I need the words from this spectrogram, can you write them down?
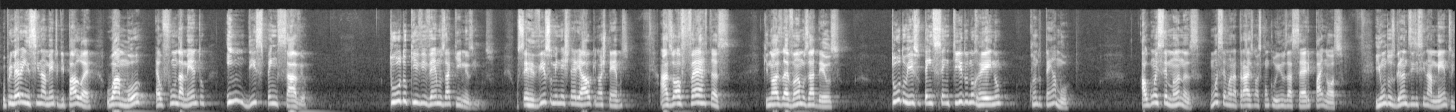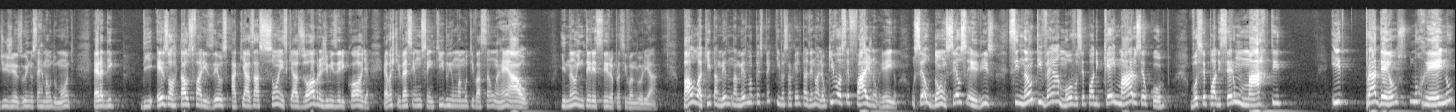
O primeiro ensinamento de Paulo é: o amor é o fundamento indispensável. Tudo que vivemos aqui, meus irmãos, o serviço ministerial que nós temos, as ofertas que nós levamos a Deus, tudo isso tem sentido no reino quando tem amor. Algumas semanas, uma semana atrás, nós concluímos a série Pai Nosso. E um dos grandes ensinamentos de Jesus no Sermão do Monte era de de exortar os fariseus a que as ações, que as obras de misericórdia, elas tivessem um sentido e uma motivação real e não interesseira para se vangloriar. Paulo aqui está na mesma perspectiva, só que ele está dizendo: olha, o que você faz no reino, o seu dom, o seu serviço, se não tiver amor, você pode queimar o seu corpo, você pode ser um mártir, e para Deus, no reino,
